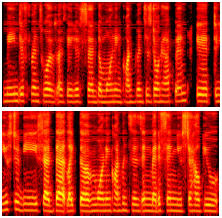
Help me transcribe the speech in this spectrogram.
main difference was as they just said the morning conferences don't happen. It used to be said that like the morning conferences in medicine used to help you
